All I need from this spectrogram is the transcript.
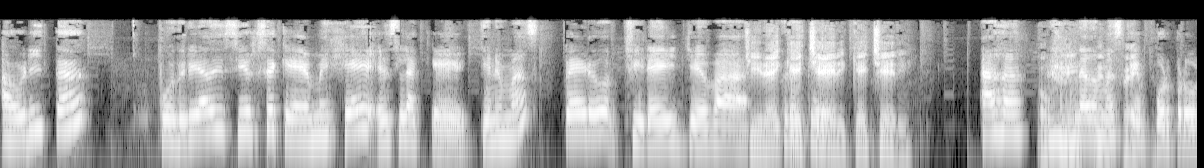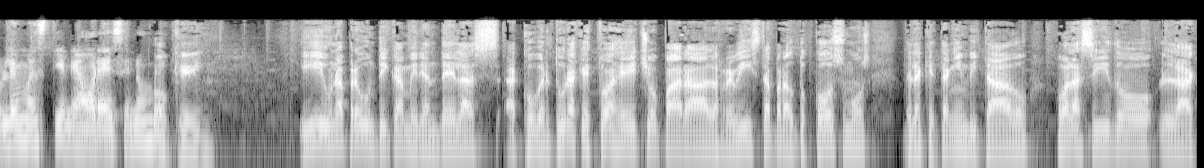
ahorita podría decirse que MG es la que tiene más, pero Chirei lleva... Chirei, ¿qué cherry? ¿Qué cherry? Ajá, nada más que por problemas tiene ahora ese nombre. Ok. Y una preguntita, Miriam, de las coberturas que tú has hecho para la revista, para Autocosmos, de las que te han invitado, ¿cuál ha sido la,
